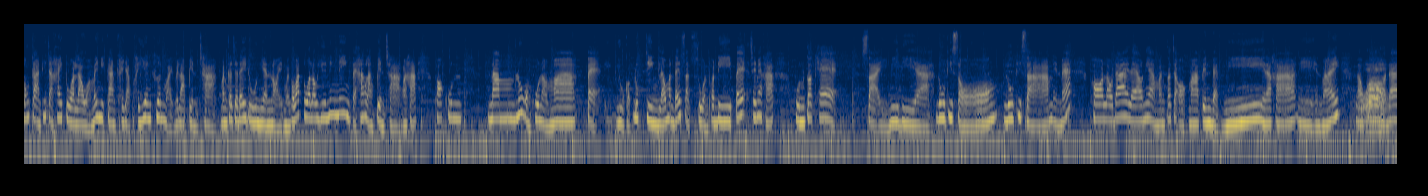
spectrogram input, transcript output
ต้องการที่จะให้ตัวเราอะไม่มีการขยับเขยื่อนเคลื่อนไหวเวลาเปลี่ยนฉาก มันก็จะได้ดูเนียนหน่อย เหมือนกับว่าตัวเรายืนนิ่งๆ แต่ข้างหลังเปลี่ยนฉากนะคะ พอคุณนำลูกของคุณออกมาแปะอยู่กับลูกจริง แล้วมันได้สัดส่วนพอดีเป๊ะใช่ไหมคะ คุณก็แค่ใส่มีเดีย รูปที่ 2 รูปที่ 3 เห็นไหม พอเราได้แล้วเนี่ยมันก็จะออกมาเป็นแบบนี้นะคะ นี่เห็นไหมเราก็ว้าวได้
